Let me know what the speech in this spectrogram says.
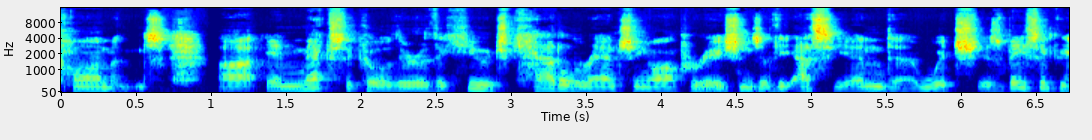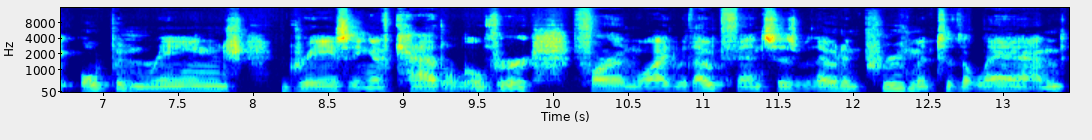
commons. Uh, in Mexico, there are the huge cattle ranching operations of the hacienda, which is basically open range grazing of cattle over far and wide without fences, without improvement to the land.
